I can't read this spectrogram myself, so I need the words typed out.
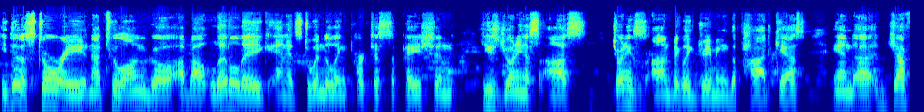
He did a story not too long ago about Little League and its dwindling participation. He's joining us, us joining us on Big League Dreaming, the podcast. And uh, Jeff,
